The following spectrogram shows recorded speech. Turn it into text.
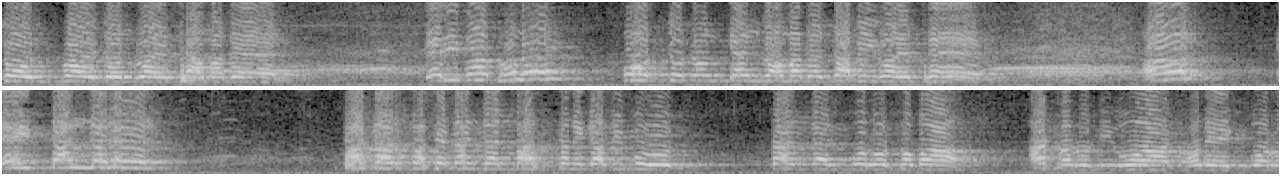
জোন প্রয়োজন রয়েছে আমাদের। বেরিবাদ হলে পর্যটন কেন্দ্র আমাদের দাবি রয়েছে। আর এই টাঙ্গালের ঢাকার পাশে টাঙ্গাইল মাঝখানে গাজীপুর, টাঙ্গাইল পৌরসভা আঠারোটি ওয়ার্ড অনেক বড়।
